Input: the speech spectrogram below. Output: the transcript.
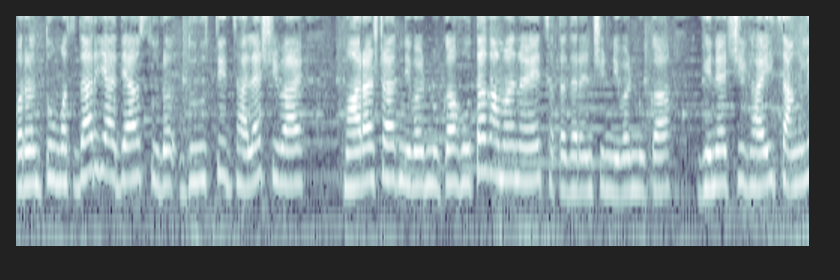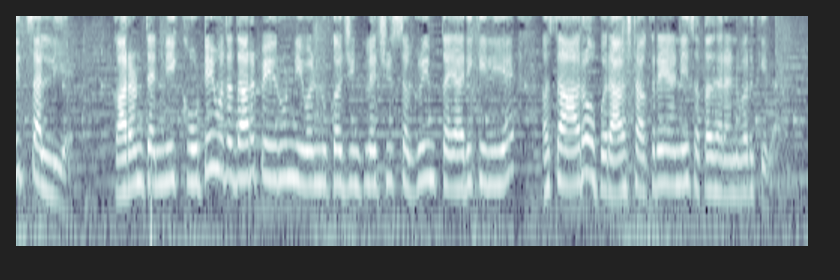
परंतु मतदार याद्या सुर- दुरुस्तीत झाल्याशिवाय महाराष्ट्रात निवडणुका होता कामा नयेत सत्ताधाऱ्यांची निवडणुका घेण्याची घाई चांगलीच चालली आहे. कारण त्यांनी खोटे मतदार पेरून निवडणुका जिंकल्याची सगळी तयारी केली आहे असा आरोप राज ठाकरे यांनी सत्ताधाऱ्यांवर केला.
